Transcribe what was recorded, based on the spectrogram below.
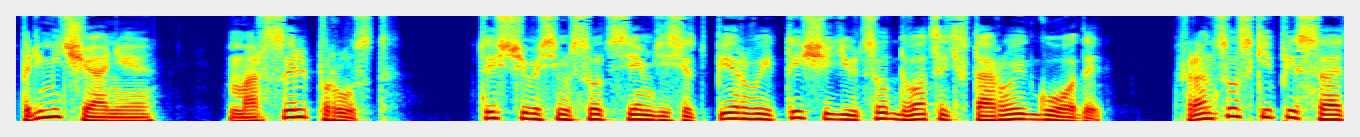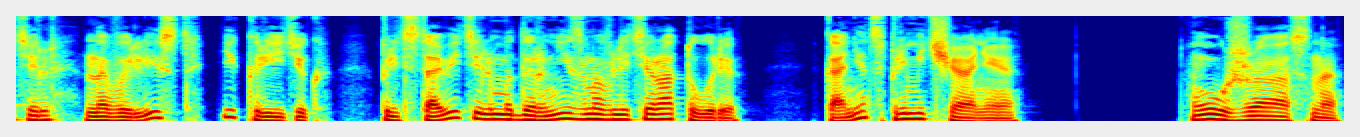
Примечание. Марсель Пруст. 1871-1922 годы. Французский писатель, новеллист и критик, представитель модернизма в литературе. Конец примечания. Ужасно.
